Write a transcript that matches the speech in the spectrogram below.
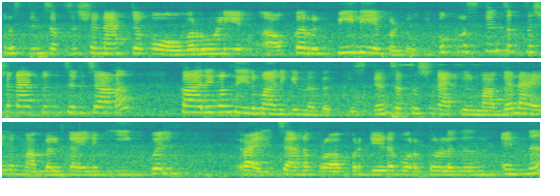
ക്രിസ്ത്യൻ സക്സഷൻ ആക്ട് ഒക്കെ ഓവർ റൂൾ ഒക്കെ റിപ്പീൽ ചെയ്യപ്പെട്ടു. ഇപ്പോൾ ക്രിസ്ത്യൻ സക്സഷൻ ആക്ട് അനുസരിച്ചാണ് കാര്യങ്ങൾ തീരുമാനിക്കുന്നത്. ക്രിസ്ത്യൻ സക്സഷൻ ആക്ടിൽ മകനായാലും മകൾക്കായാലും ഈക്വൽ റൈറ്റ്സ് ആണ് പ്രോപ്പർട്ടിയുടെ പുറത്തുള്ളത് എന്ന്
